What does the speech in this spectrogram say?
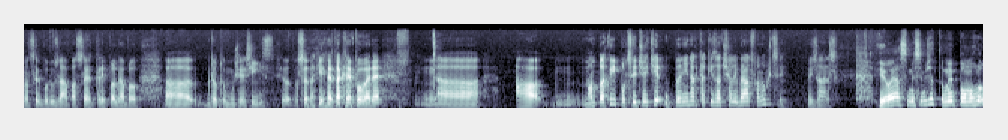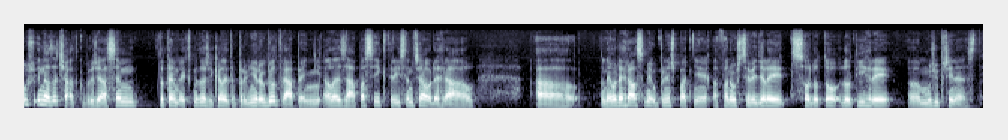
25 bodů v zápase, triple-double, uh, kdo to může říct, že to se taky hned tak nepovede. Uh, a mám takový pocit, že tě úplně jinak taky začali brát fanoušci Wizards. Jo, já si myslím, že to mi pomohlo už i na začátku, protože já jsem to ten, jak jsme to říkali, to první rok byl trápení, ale zápasy, který jsem třeba odehrál a neodehrál jsem je úplně špatně a fanoušci věděli, co do, to, do té hry uh, můžu přinést.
